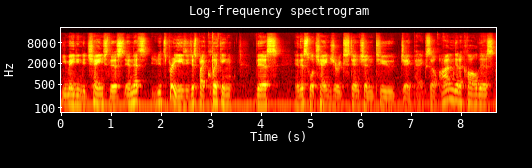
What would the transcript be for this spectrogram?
you may need to change this. And that's it's pretty easy just by clicking this, and this will change your extension to JPEG. So I'm going to call this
